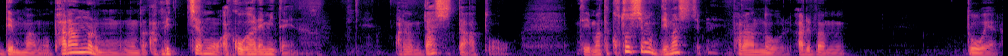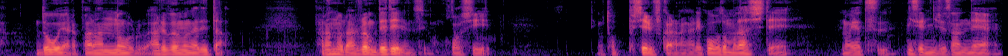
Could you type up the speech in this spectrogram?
でもまあもうパランノールも本当あ、めっちゃもう憧れみたいな。あれ出した後、で、また今年も出ましたよね。パランノール、アルバム。どうやら。どうやらパランノール、アルバムが出た。パランノールアルバム出てるんですよ、今年。トップシェルフからなんかレコードも出してのやつ。2023年。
